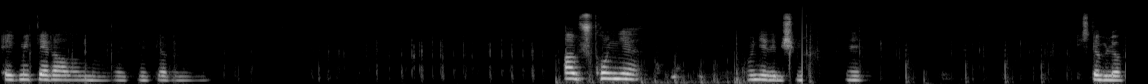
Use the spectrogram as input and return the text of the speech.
Ekmekleri alalım abi. Ekmekler önemli. Abi şu Konya Konya demişim. Hani işte blok.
